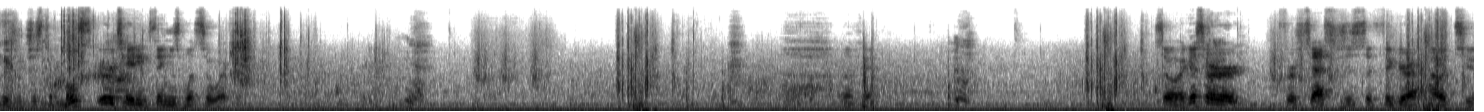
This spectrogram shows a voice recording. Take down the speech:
These are just the most irritating things whatsoever. okay. So I guess our first task is just to figure out how to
